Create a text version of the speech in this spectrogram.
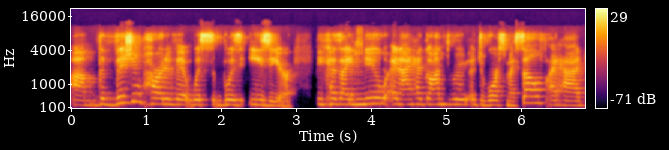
Um, the vision part of it was was easier because i knew and i had gone through a divorce myself i had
